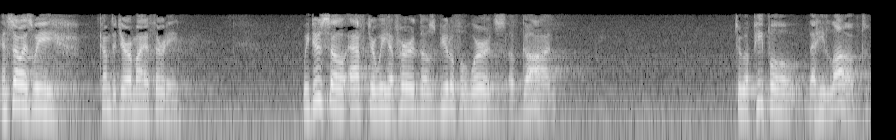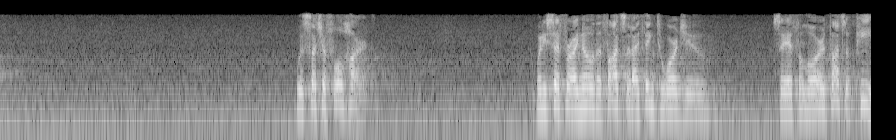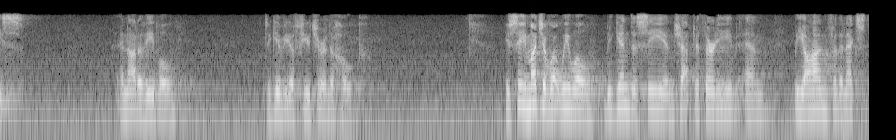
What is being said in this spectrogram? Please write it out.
And so, as we come to Jeremiah 30, we do so after we have heard those beautiful words of God to a people that He loved with such a full heart. When He said, For I know the thoughts that I think towards you, saith the Lord, thoughts of peace and not of evil to give you a future and a hope. You see, much of what we will begin to see in chapter 30 and beyond for the next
